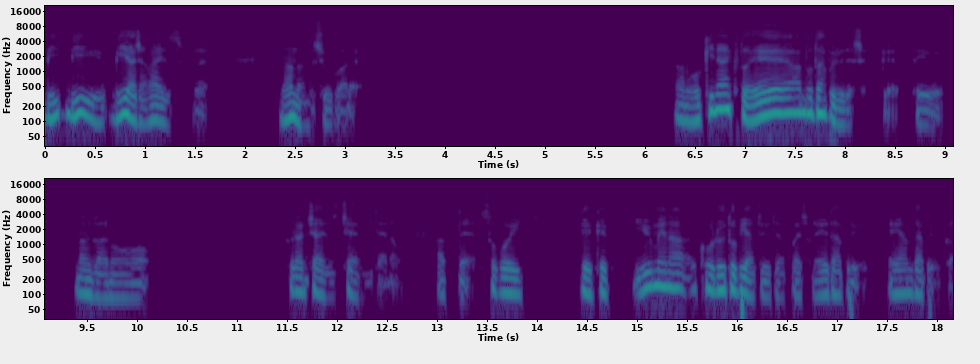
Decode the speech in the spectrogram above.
ビビビアじゃないですよね。何なんでしょうか、あれ。あの、沖縄行くと A&W でしたっけっていう、なんかあの、フランチャイズチェーンみたいなのあって、そこ行って、結構有名なこうルートビアというと、やっぱりその AW、A&W か、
